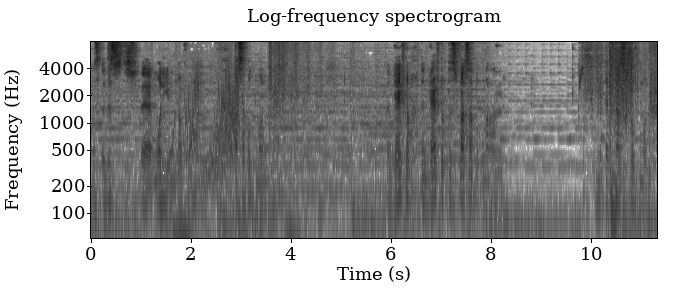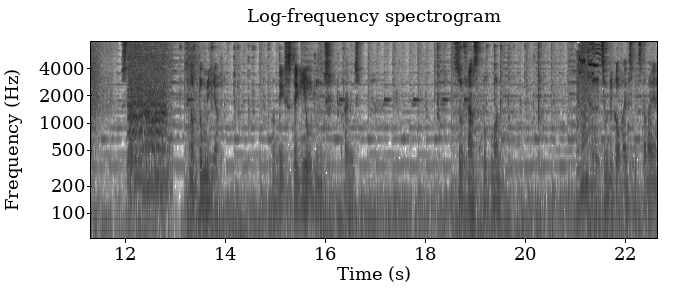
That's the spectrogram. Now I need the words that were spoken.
das, das, das äh, Modi im Kampf mit dem Wasser-Pokémon. Dann greift doch, dann greift doch das Wasser-Pokémon an. Mit dem ganzen Pokémon. Stop. Ist doch dumm hier. Und nächstes der Geodude brennt. So Pflanzen-Pokémon. Zum Glück auch eins mit dabei.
